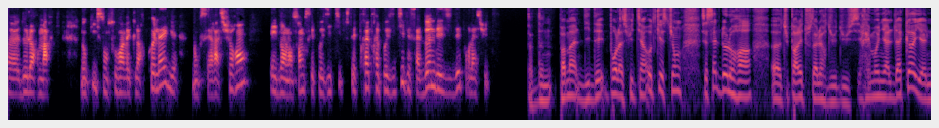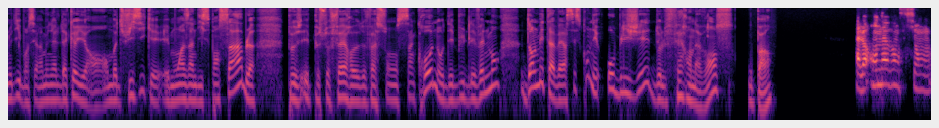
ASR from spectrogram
de leur marque. Donc, ils sont souvent avec leurs collègues, donc c'est rassurant. Et dans l'ensemble, c'est positif. C'est très, très positif et ça donne des idées pour la suite. Ça donne pas mal d'idées pour la suite. Tiens, autre question, c'est celle de Laura. Euh, tu parlais tout à l'heure du, cérémonial d'accueil. Elle nous dit bon, cérémonial d'accueil en, mode physique est, moins indispensable et peut se faire euh, de façon synchrone au début de l'événement. Dans le métaverse, est-ce qu'on est obligé de le faire en avance ou pas? Alors, en avance, si on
